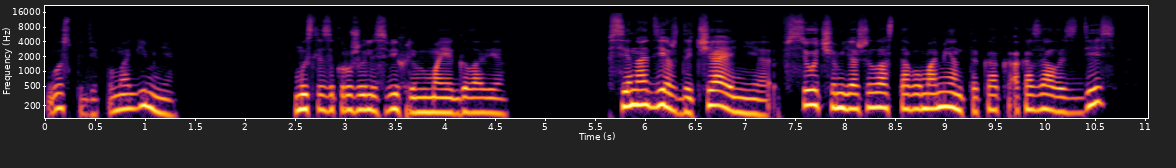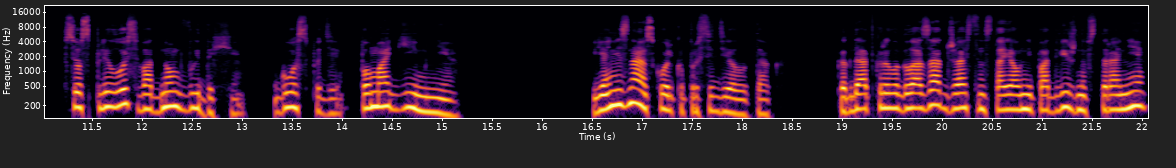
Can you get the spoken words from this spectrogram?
«Господи, помоги мне». Мысли закружились вихрем в моей голове. Все надежды, чаяния, все, чем я жила с того момента, как оказалась здесь, все сплелось в одном выдохе. Господи, помоги мне. Я не знаю, сколько просидела так. Когда открыла глаза, Джастин стоял неподвижно в стороне,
